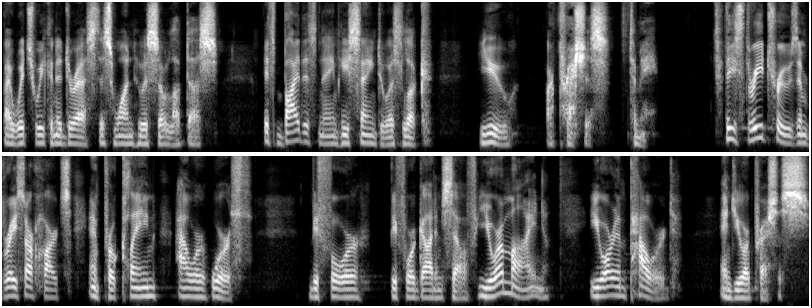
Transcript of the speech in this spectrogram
by which we can address this one who has so loved us. It's by this name he's saying to us, Look, you are precious to me. These three truths embrace our hearts and proclaim our worth before, before God Himself. You are mine, you are empowered, and you are precious.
